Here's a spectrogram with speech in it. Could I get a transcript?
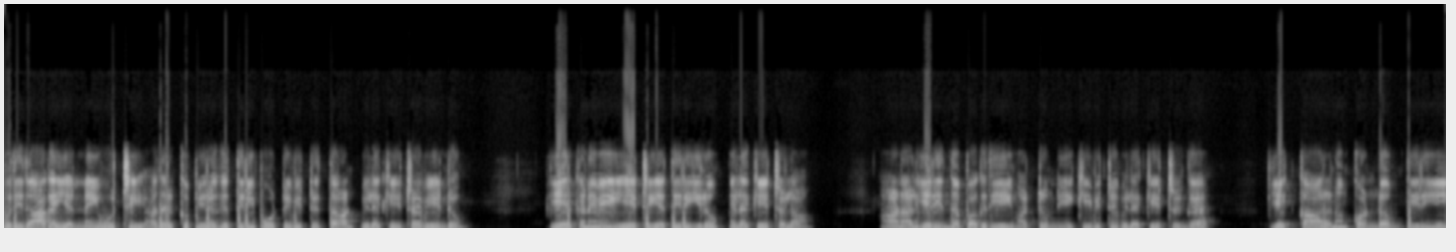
புதிதாக எண்ணெய் ஊற்றி அதற்கு பிறகு திரி போட்டுவிட்டுத்தான் விளக்கேற்ற வேண்டும். ஏற்கனவே ஏற்றிய திரியிலும் விளக்கேற்றலாம். ஆனால் எரிந்த பகுதியை மட்டும் நீக்கிவிட்டு விளக்கேற்றுங்க. எக்காரணம் கொண்டும் திரியை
